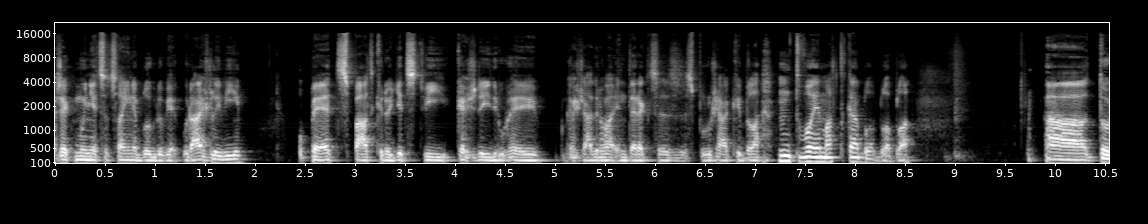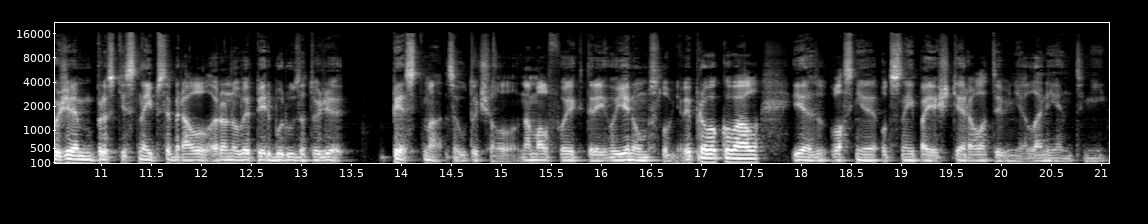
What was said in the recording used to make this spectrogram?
řekl mu něco, co ani nebylo kdo ví jak urážlivý. Opět zpátky do dětství, každý druhý, každá druhá interakce se spolužáky byla hm, tvoje matka, bla, bla, bla. A to, že prostě Snape sebral Ronovi pět bodů za to, že pěstma zautočil na Malfoje, který ho jenom slovně vyprovokoval, je vlastně od Snape'a ještě relativně lenientní.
